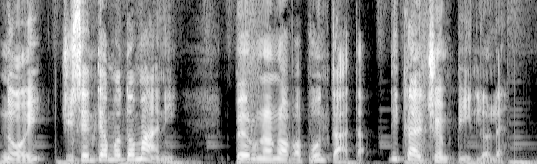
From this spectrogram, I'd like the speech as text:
Noi ci sentiamo domani per una nuova puntata di Calcio in Pillole.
